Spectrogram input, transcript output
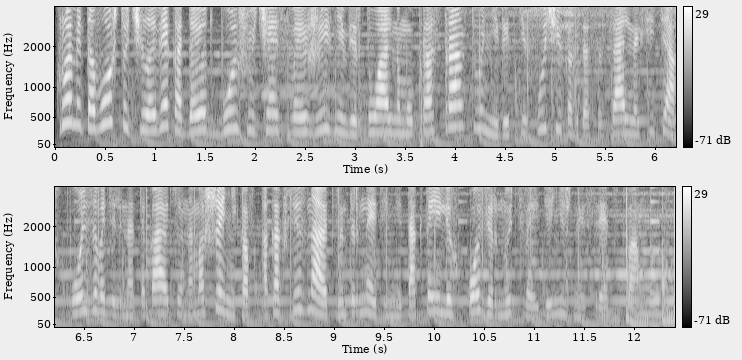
Кроме того, что человек отдает большую часть своей жизни виртуальному пространству, нередки случаи, когда в социальных сетях пользователи натыкаются на мошенников, а как все знают, в интернете не так-то и легко вернуть свои денежные средства.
